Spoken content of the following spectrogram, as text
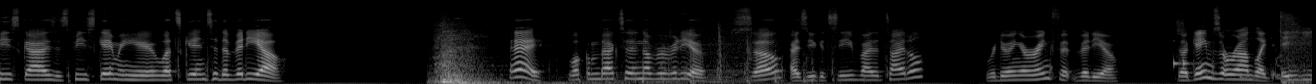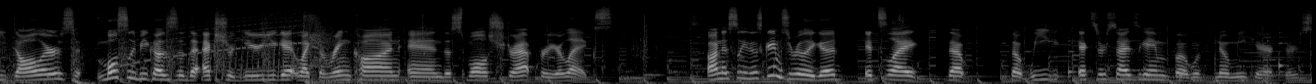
Peace guys, it's Peace Gamer here. Let's get into the video. Hey, welcome back to another video. So, as you can see by the title, we're doing a Ring Fit video. The game's around like $80, mostly because of the extra gear you get, like the ring con and the small strap for your legs. Honestly, this game's really good. It's like that the Wii exercise game, but with no Mii characters.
